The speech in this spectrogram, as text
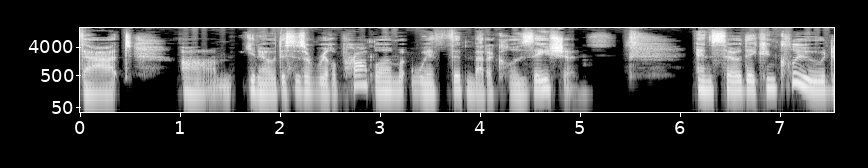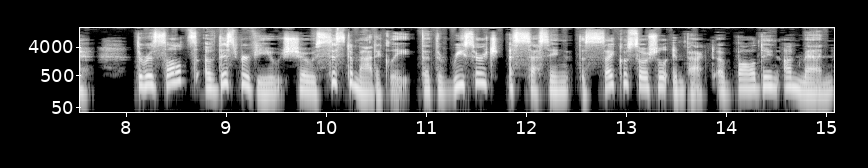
that um, you know, this is a real problem with the medicalization. And so they conclude the results of this review show systematically that the research assessing the psychosocial impact of balding on men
